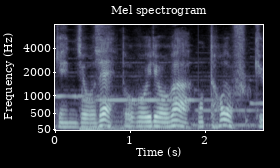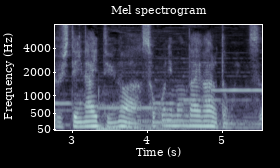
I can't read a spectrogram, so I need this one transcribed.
現状で、統合医療がもったほど普及していないというのは、そこに問題があると思います。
